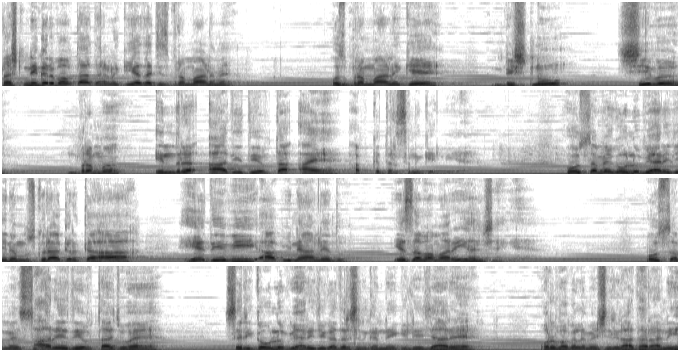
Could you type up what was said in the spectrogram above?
प्रश्नी गर्भ अवतार धारण किया था जिस ब्रह्मांड में, उस ब्रह्मांड के विष्णु, शिव, ब्रह्म इंद्र आदि देवता आए हैं आपके दर्शन के लिए। उस समय गोलू बिहारी जी ने मुस्कुराकर कहा, हे देवी, आप इन्हें आने दो। ये सब हमारे ही अंश हैं। उस समय सारे देवता जो है, श्री गौलू बिहारी जी का दर्शन करने के लिए जा रहे हैं और बगल में श्री राधा रानी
